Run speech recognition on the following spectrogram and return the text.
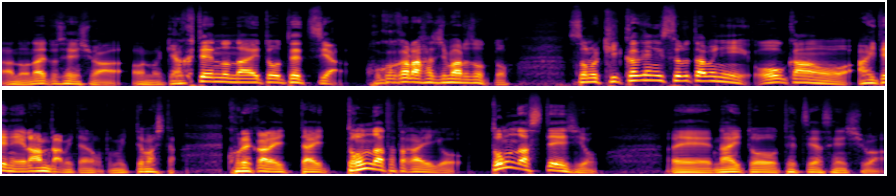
ー、あの内藤選手はあの逆転の内藤哲也ここから始まるぞと。そのきっかけにするために王冠を相手に選んだみたいなことも言ってました。これから一体どんな戦いをどんなステージを、え、内藤哲也選手は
